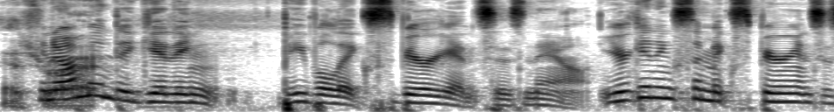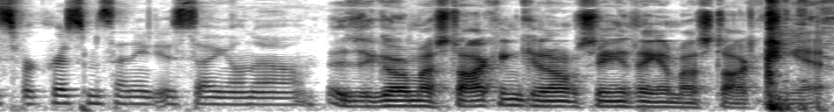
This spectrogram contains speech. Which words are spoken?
That's You know, right. I'm into getting people experiences now. You're getting some experiences for Christmas, honey, just so you'll know. Is it going in my stocking? 'Cause I don't see anything in my stocking yet.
